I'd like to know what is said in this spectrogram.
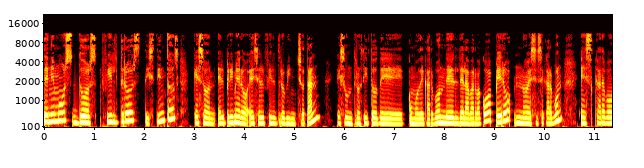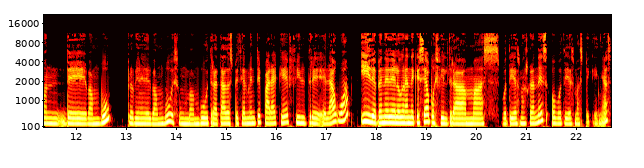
tenemos dos filtros distintos que son el primero es el filtro Binchotán, que es un trocito de como de carbón del de la barbacoa, pero no es ese carbón, es carbón de bambú, proviene del bambú, es un bambú tratado especialmente para que filtre el agua y depende de lo grande que sea, pues filtra más botellas más grandes o botellas más pequeñas.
